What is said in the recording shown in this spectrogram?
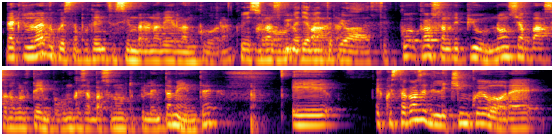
Direct to Drive questa potenza sembra non averla ancora. quindi sono mediamente più alti. Co- costano di più, non si abbassano col tempo, comunque si abbassano molto più lentamente. E, e questa cosa delle 5 ore,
